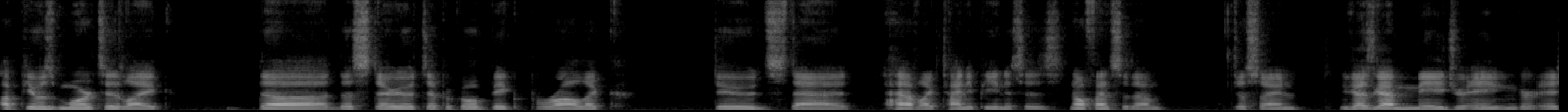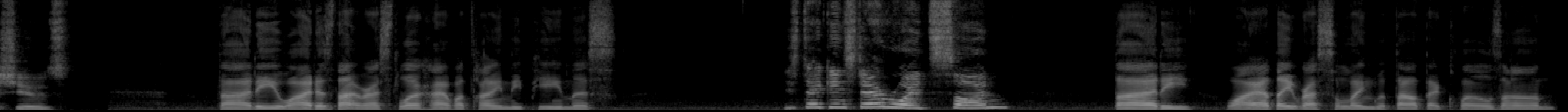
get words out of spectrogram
appeals more to like the the stereotypical big brolic dudes that have like tiny penises. No offense to them, just saying. You guys got major anger issues. Daddy, why does that wrestler have a tiny penis? He's taking steroids, son. Daddy, why are they wrestling without their clothes on?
